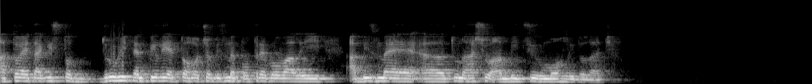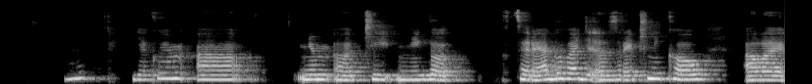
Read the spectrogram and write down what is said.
a to je takisto druhý ten pilier toho, čo by sme potrebovali, aby sme tú našu ambíciu mohli dodať. Mhm. Ďakujem. A či niekto chce reagovať e, z rečníkov, ale e,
